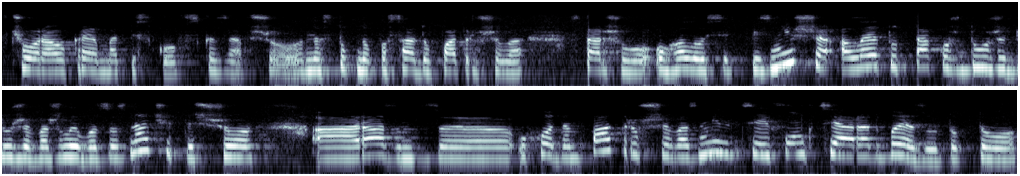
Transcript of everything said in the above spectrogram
вчора окремо Пісков сказав, що наступну посаду Патрушева старшого оголосять пізніше. Але тут також дуже дуже важливо зазначити, що разом з е, уходом Патрушева зміниться і функція Радбезу, тобто.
